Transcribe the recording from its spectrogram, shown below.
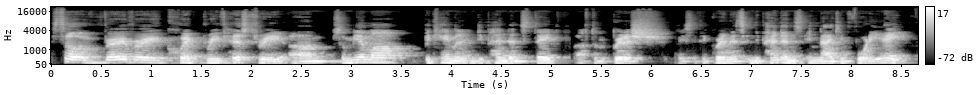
So, a very, very quick, brief history. Um, so, Myanmar became an independent state after the British basically granted its independence in 1948.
